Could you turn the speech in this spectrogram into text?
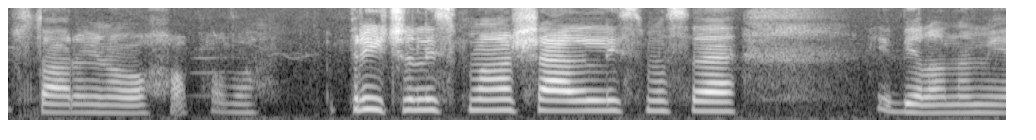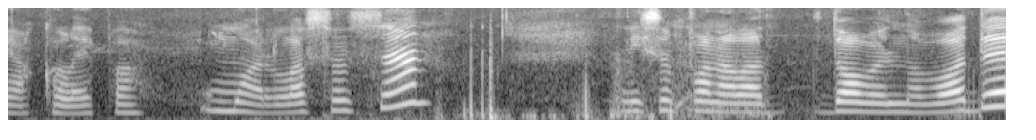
Staro i Novo Hopavo. Pričali smo, šalili smo se i bila nam je jako lepa. Umorila sam se, nisam ponala dovoljno vode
